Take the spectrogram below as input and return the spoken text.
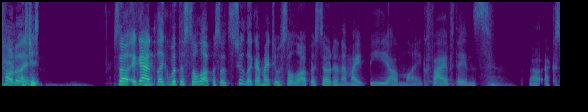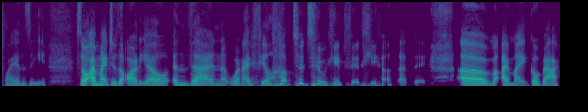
Totally. just- so again, like with the solo episodes too, like I might do a solo episode and it might be on like five things about X, Y, and Z. So I might do the audio and then when I feel up to doing video that day, um, I might go back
